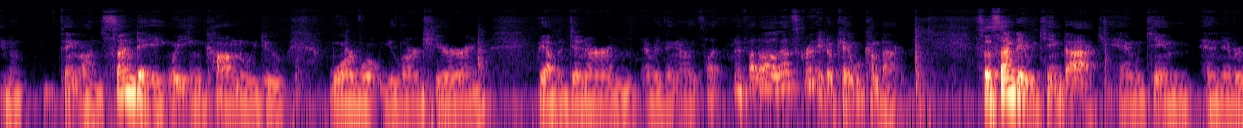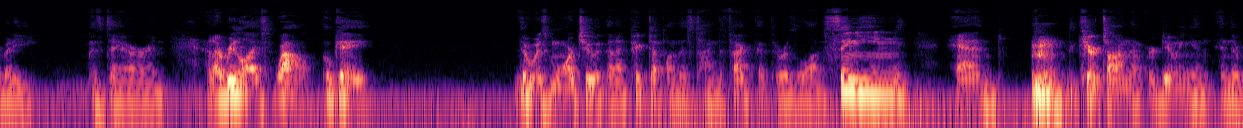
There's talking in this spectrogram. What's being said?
you know thing on Sunday where you can come and we do more of what you learned here, and we have a dinner and everything. And I thought, oh, that's great. Okay, we'll come back. So Sunday we came back and we came and everybody was there and and I realized, wow, okay, there was more to it that I picked up on this time. The fact that there was a lot of singing and the kirtan that we're doing, and, and there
